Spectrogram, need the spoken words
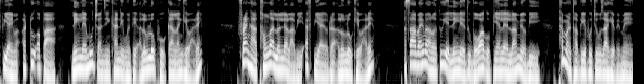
FBI မှာအတူအပါလင်လယ်မှုကြွမ်းကျင်ခန်းနေဝင်တဲ့အလုပ်လုပ်ဖို့ကန့်လန့်ခဲ့ပါတယ်။ Frank ဟာထောင်ကလွန်လျောက်လာပြီး FBI အတွက်အလုပ်လုပ်ခဲ့ပါတယ်။အစာပိုင်းမှာတော့သူ့ရဲ့လင်းလေသူဘဝကိုပြန်လဲလွမ်းမြော်ပြီးထပ်မံထပ်ပြေးဖို့ကြိုးစားခဲ့ပေမယ့်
